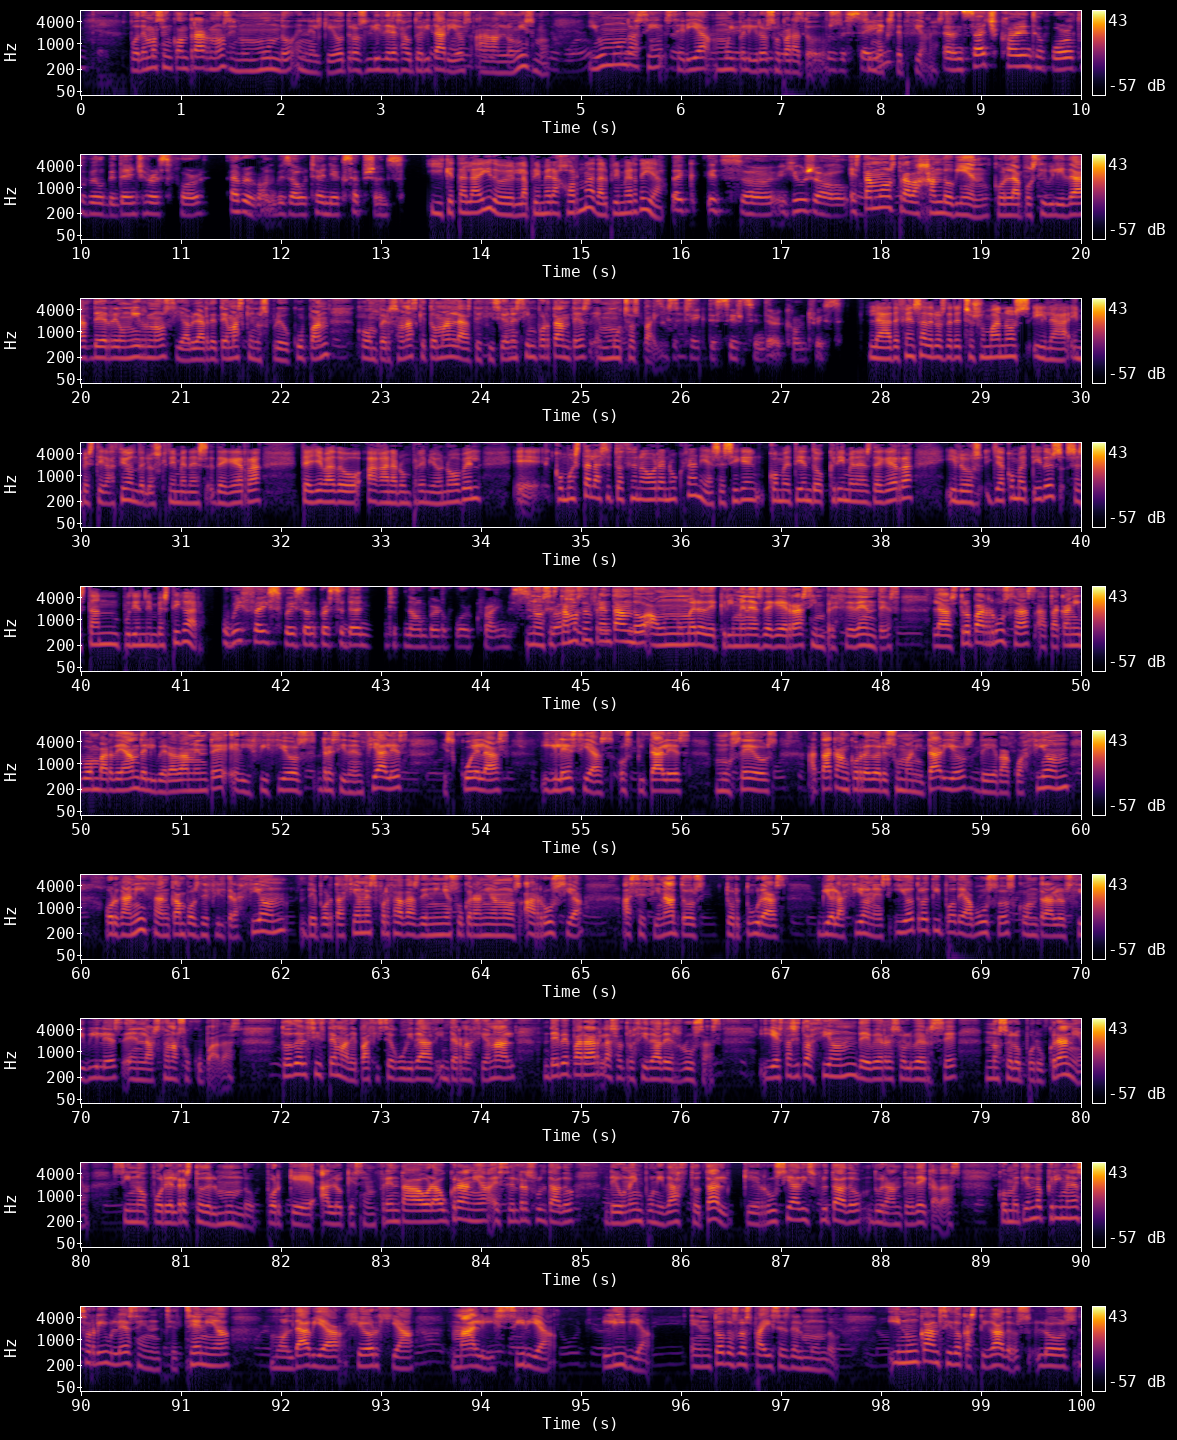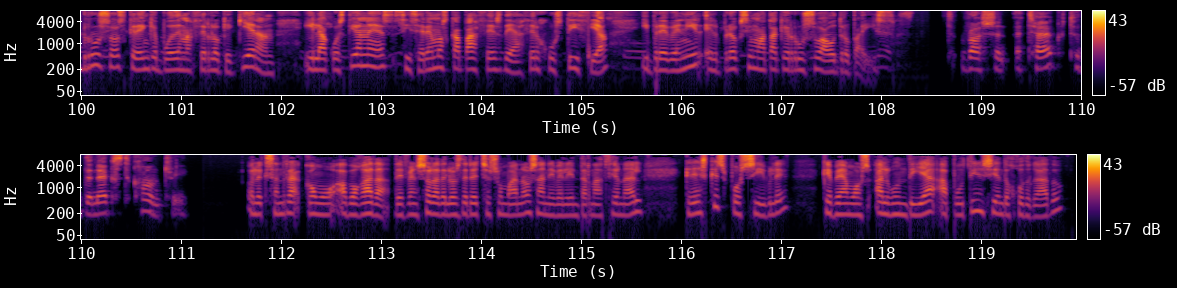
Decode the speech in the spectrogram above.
podemos encontrarnos en un mundo en el que otros líderes autoritarios hagan lo mismo. Y un mundo así sería muy peligroso para todos, sin excepciones. ¿Y qué tal ha ido en la primera jornada, el primer día? Uh, Estamos trabajando bien, con la posibilidad de reunirnos y hablar de temas que nos preocupan con personas que toman las decisiones importantes en muchos países. La defensa de los derechos humanos y la investigación de los crímenes de guerra te ha llevado a ganar un premio Nobel. Eh, ¿Cómo está la situación ahora en Ucrania? ¿Se siguen cometiendo crímenes de guerra y los ya cometidos se están pudiendo investigar? Nos estamos enfrentando a un número de crímenes de guerra sin precedentes. Las tropas rusas atacan y bombardean deliberadamente edificios residenciales, escuelas, iglesias, hospitales, museos, atacan corredores humanitarios de evacuación, organizan campos de filtración, deportaciones forzadas de niños ucranianos a Rusia, asesinatos, torturas, violaciones y otro tipo de abusos contra los civiles en las zonas ocupadas. Todo el sistema de paz y seguridad internacional debe parar las atrocidades rusas y esta situación debe resolverse no solo por Ucrania, sino por el resto del mundo, porque a lo que se enfrenta ahora Ucrania es el resultado de una impunidad total que Rusia ha disfrutado durante décadas, cometiendo crímenes horribles en Chechenia, Moldavia, Georgia, Mali, Siria, Libia, en todos los países del mundo y nunca han sido castigados. Los rusos creen que pueden hacer lo que quieran y la cuestión es si seremos capaces de hacer justicia y prevenir el próximo ataque ruso a otro país. Alexandra, como abogada, defensora de los derechos humanos a nivel internacional, ¿crees que es posible que veamos algún día a Putin siendo juzgado?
